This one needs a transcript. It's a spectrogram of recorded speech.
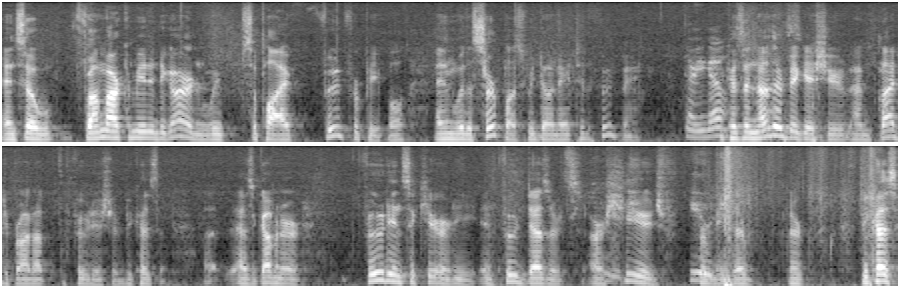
And so from our community garden, we supply food for people. And with a surplus, we donate to the food bank. There you go. Because another big issue, I'm glad you brought up the food issue, because uh, as a governor, food insecurity and food deserts are huge, for me. They're, they're, because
